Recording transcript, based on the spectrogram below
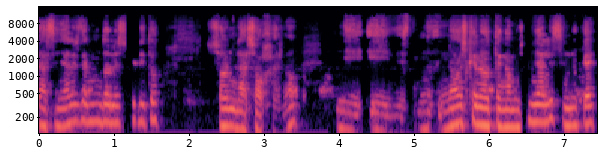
las señales del mundo del espíritu son las hojas, ¿no? Y, no es que no tengamos señales, sino que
